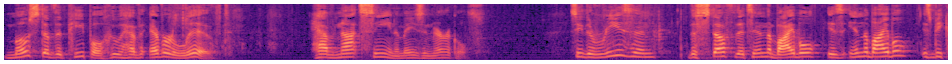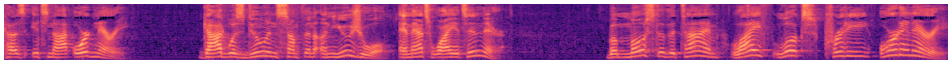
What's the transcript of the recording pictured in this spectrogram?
Most of the people who have ever lived have not seen amazing miracles. See, the reason the stuff that's in the Bible is in the Bible is because it's not ordinary. God was doing something unusual, and that's why it's in there. But most of the time, life looks pretty ordinary.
